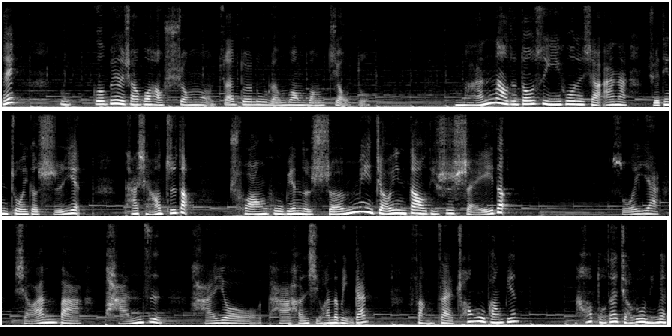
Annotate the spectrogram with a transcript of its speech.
哎，隔壁的小狗好凶哦，在对路人汪汪叫的。满脑子都是疑惑的小安啊，决定做一个实验，她想要知道窗户边的神秘脚印到底是谁的。所以呀，小安把盘子还有他很喜欢的饼干放在窗户旁边，然后躲在角落里面，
